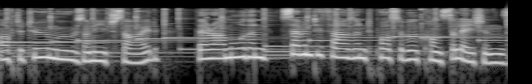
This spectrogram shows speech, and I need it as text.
after two moves on each side, there are more than 70,000 possible constellations.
